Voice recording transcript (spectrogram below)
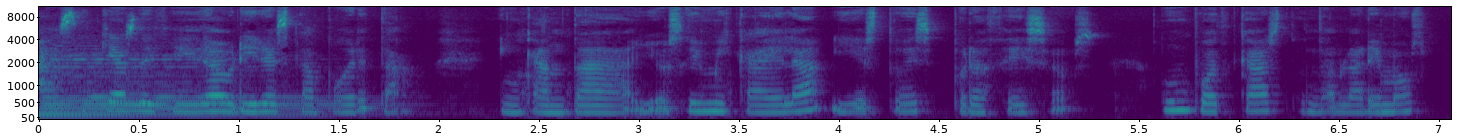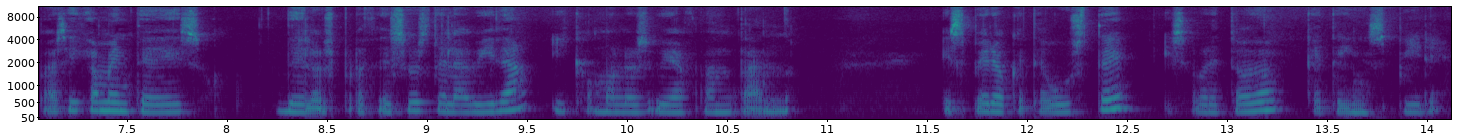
Así que has decidido abrir esta puerta. Encantada, yo soy Micaela y esto es Procesos, un podcast donde hablaremos básicamente de eso, de los procesos de la vida y cómo los voy afrontando. Espero que te guste y sobre todo que te inspire.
